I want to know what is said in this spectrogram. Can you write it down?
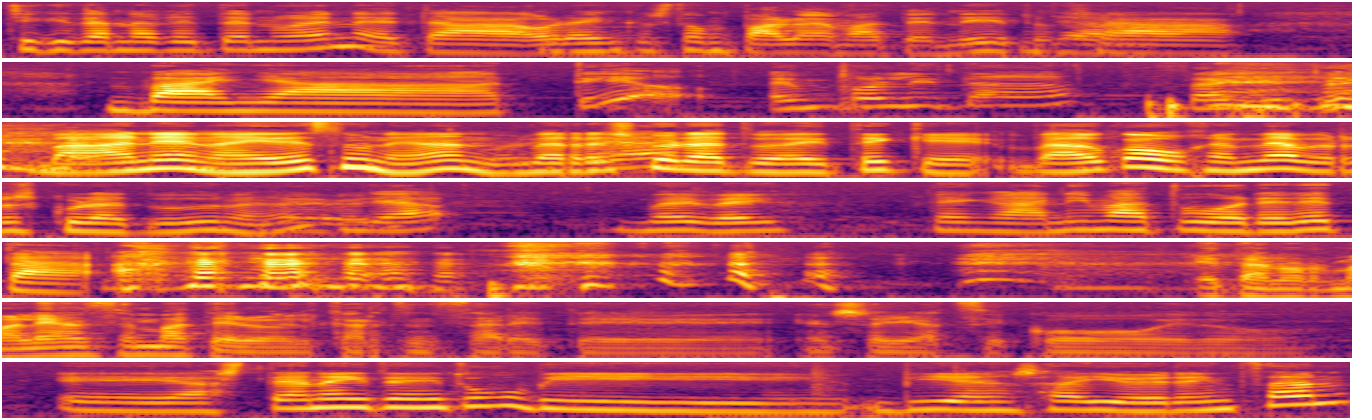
txikitan egiten nuen, eta orain kriston palo ematen dit. Osea, baina, tio, enpolita da. Ba, ane, nahi dezunean, berreskuratu daiteke. Ba, daukagu jendea berreskuratu duna, eh? Ja, Bai, bai. venga, animatu horere eta... Normalean zenbatero elkartzen zarete ensaiatzeko edo... E, astean egiten ditugu bi, bi ensaio ereintzan,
